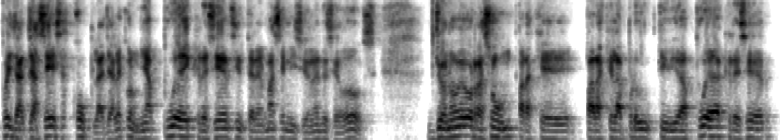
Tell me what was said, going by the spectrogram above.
pues ya, ya se desacopla, ya la economía puede crecer sin tener más emisiones de CO2. Yo no veo razón para que, para que la productividad pueda crecer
